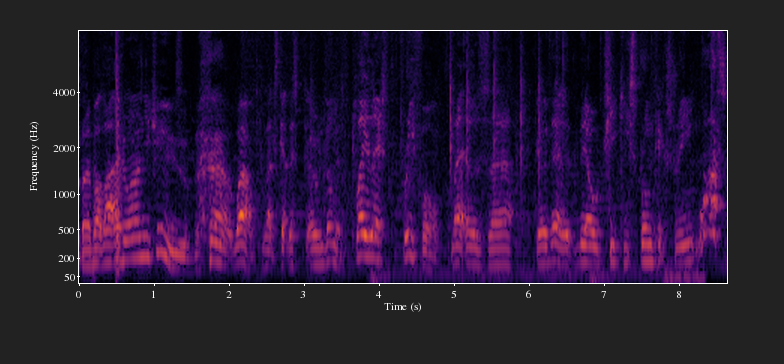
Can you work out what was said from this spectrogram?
Sorry about that, everyone on YouTube. well, let's get this going done with. Playlist freeform. Let us uh, go there. The old cheeky sprunk extreme. What?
